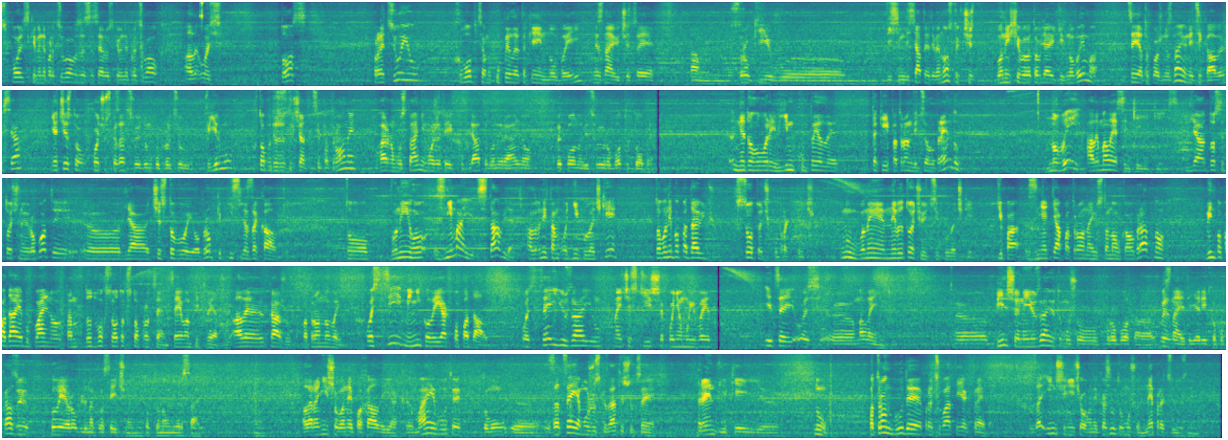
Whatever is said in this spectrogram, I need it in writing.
З польськими не працював, з СССРівськими не працював, але ось ТОС працюю. Хлопцям купили такий новий. Не знаю, чи це там з років е, 80-х, 90-х, чи вони ще виготовляють їх новими. Це я також не знаю, не цікавився. Я чисто хочу сказати свою думку про цю фірму. Хто буде зустрічати ці патрони в гарному стані, можете їх купляти, вони реально виконують свою роботу добре. Не договорив, їм купили такий патрон від цього бренду. Новий, але малесенький якийсь. Для досить точної роботи, е, для чистової обробки після закалки. То вони його знімають, ставлять, але в них там одні кулачки, то вони попадають в соточку практично. Ну, вони не виточують ці кулачки. Типа зняття патрона і установка обратно, він попадає буквально там до двох соток 100%. Це я вам підтверджую. Але кажу, патрон новий. Ось ці мені коли як попадали. Ось цей юзаю найчастіше, по ньому і видно. І цей ось е, маленький. Е, більше не юзаю, тому що робота, ви знаєте, я рідко показую, коли я роблю на класичному, тобто на універсалі. Але раніше вони пахали як має бути, тому е, за це я можу сказати, що це бренд, який е, ну, патрон буде працювати як треба. За інші нічого не кажу, тому що не працюю з ним.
